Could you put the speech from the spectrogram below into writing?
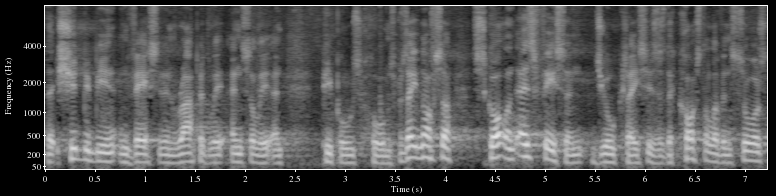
that should be being invested in rapidly insulating people's homes. Presiding officer, Scotland is facing dual crises as the cost of living soars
